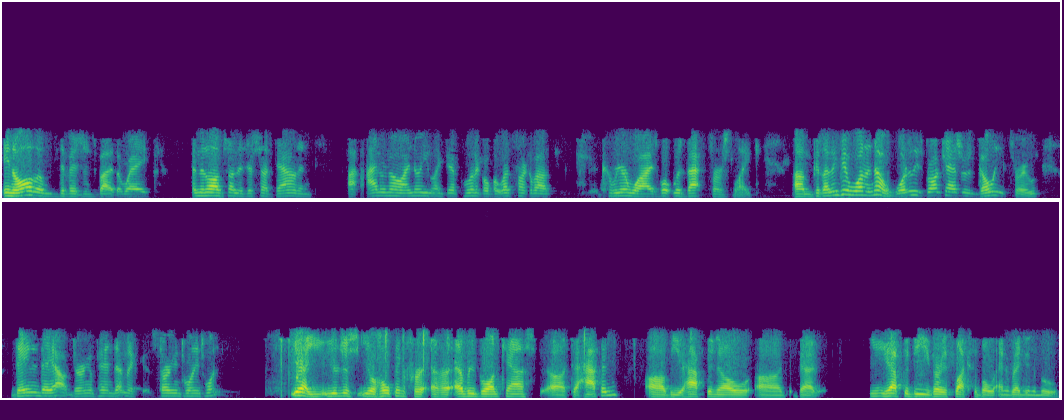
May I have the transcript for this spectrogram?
in all the divisions, by the way, and then all of a sudden it just shut down. And I, I don't know. I know you like to get political, but let's talk about career-wise. What was that first like? Because um, I think people want to know what are these broadcasters going through day in and day out during a pandemic starting in 2020. Yeah, you're just you're hoping for every broadcast uh, to happen, uh, but you have to know uh, that you have to be very flexible and ready to move.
